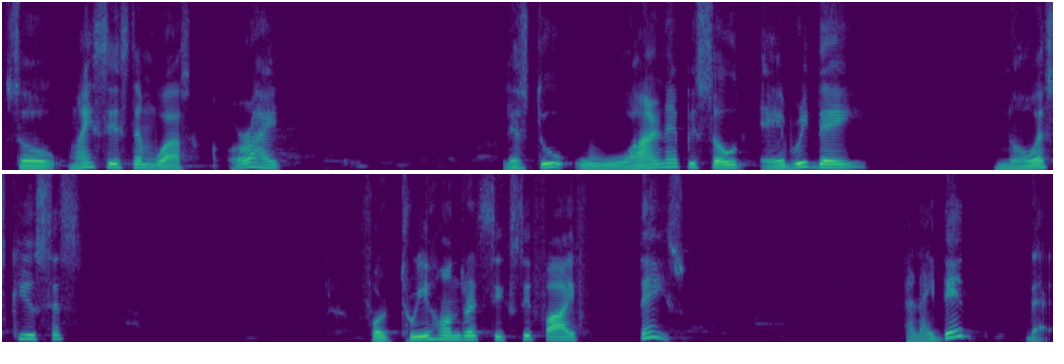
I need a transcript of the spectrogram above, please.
So my system was all right, let's do one episode every day, no excuses, for 365 days. And I did that.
